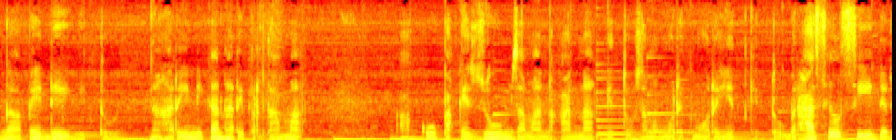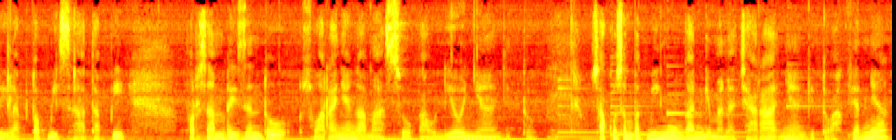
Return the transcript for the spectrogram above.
nggak pede gitu. Nah hari ini kan hari pertama aku pakai zoom sama anak-anak gitu sama murid-murid gitu. Berhasil sih dari laptop bisa tapi for some reason tuh suaranya nggak masuk audionya gitu. Terus aku sempat bingung kan gimana caranya gitu. Akhirnya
